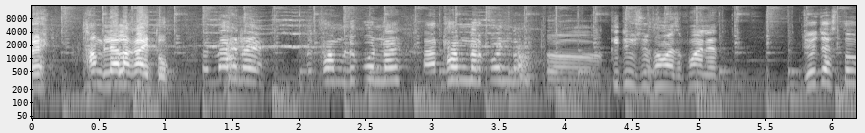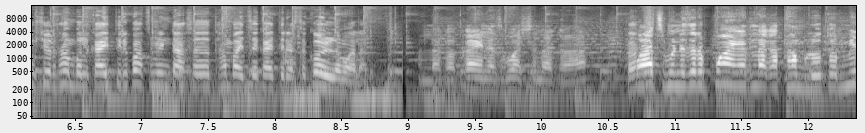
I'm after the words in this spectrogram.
ए, थांबलेला काय तो? नाही नाही थांबलो पण नाही. आ, थांबणार पण नाही? किती उशीर थांबायचं पाण्यात? जो जास्त उशीर थांबल काहीतरी पाच मिनिटं असं थांबायचं काहीतरी असं कळलं मला. म्हणला का कायलाच का पाच मिनिट जर पाण्यात लागा थांबलो तर मी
